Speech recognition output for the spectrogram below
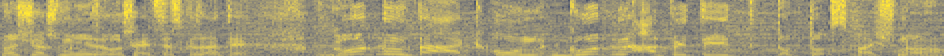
Ну що ж, мені залишається сказати guten Tag und guten Appetit, тобто смачного.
